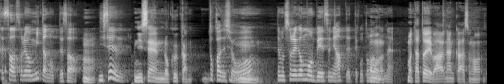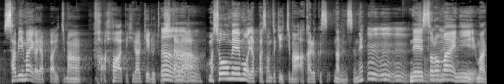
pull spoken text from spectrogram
てさそれを見たのってさうん。2000 2006か。とかでしょ、うん。でもそれがもうベースにあってってことなんだね、まあ、例えば、なんか、その、サビ前がやっぱ一番、ファファーって開けるとしたら、うんうんうん。まあ、照明もやっぱその時一番明るくすなるんですよね。うん、うんうん。で、そ,、その前に、まあ、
